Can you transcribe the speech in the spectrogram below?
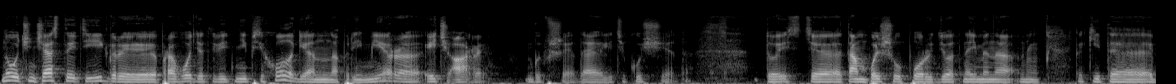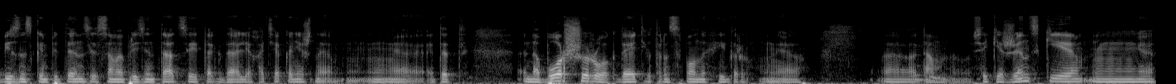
Но очень часто эти игры проводят ведь не психологи, а, например, HR, бывшие, да, или текущие, да. То есть э, там больше упор идет на именно какие-то бизнес-компетенции, самопрезентации и так далее. Хотя, конечно, э, этот набор широк, да, этих трансформационных игр mm-hmm. там всякие женские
